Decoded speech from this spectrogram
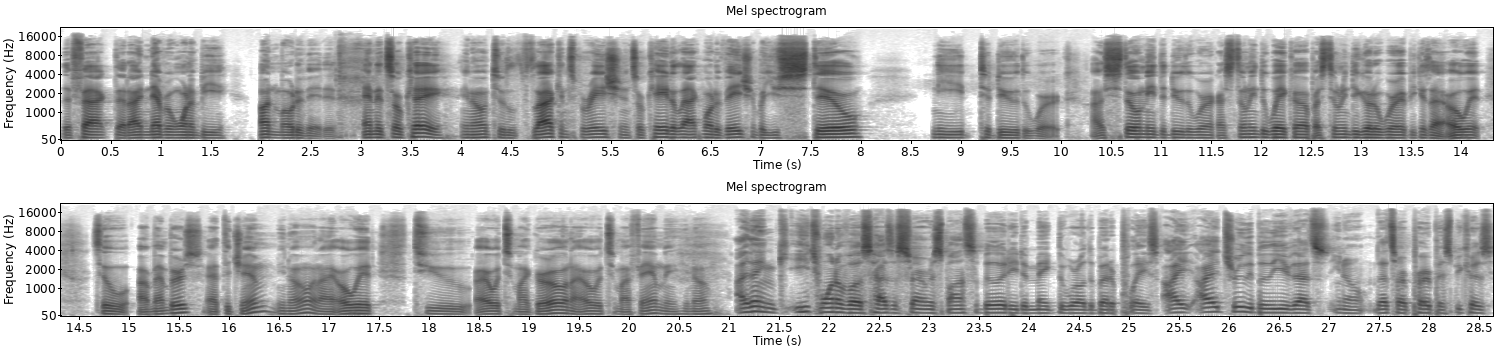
the fact that I never want to be unmotivated. And it's okay, you know, to lack inspiration. It's okay to lack motivation, but you still need to do the work. I still need to do the work. I still need to wake up. I still need to go to work because I owe it to our members at the gym, you know, and I owe it to I owe it to my girl and I owe it to my family, you know. I think each one of us has a certain responsibility to make the world a better place. I, I truly believe that's you know that's our purpose because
